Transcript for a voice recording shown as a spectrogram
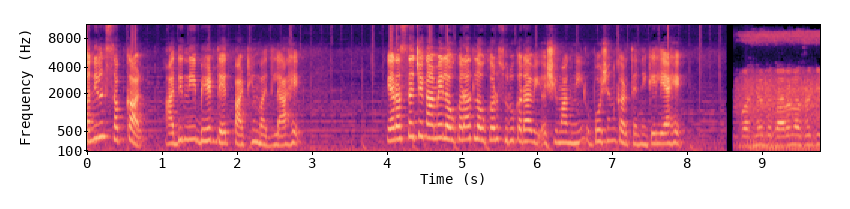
अनिल सपकाळ आदींनी भेट देत पाठिंबा दिला आहे. या रस्त्याची कामे लवकरात लवकर सुरू करावी अशी मागणी उपोषणकर्त्यांनी केली आहे. बसण्याचं कारण असं की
